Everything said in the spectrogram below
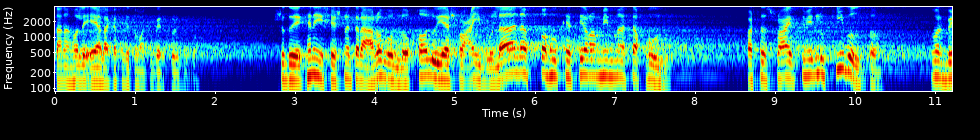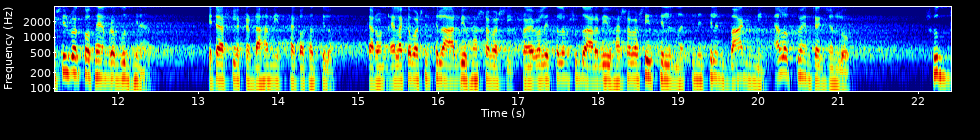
তা না হলে এই এলাকা থেকে তোমাকে বের করে দেবো। শুধু এখানেই শেষ নয়, তারা আরও বলল, কলু ইয়া শোয়াইবু লা নাফকাহু কাসীরাম মিম্মা তাকুল। অর্থাৎ শোয়াইব তুমি এগুলো কি বলছো? তোমার বেশিরভাগ কথাই আমরা বুঝি না। এটা আসলে একটা ডাহা মিথ্যা কথা ছিল। কারণ এলাকাবাসী ছিল আরবি ভাষাভাষী। শোয়েব আলি সাল্লাম শুধু আরবি ভাষাভাষীই ছিলেন না, তিনি ছিলেন বাগ্মী অ্যালোকুয়েন্ট একজন লোক। শুদ্ধ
